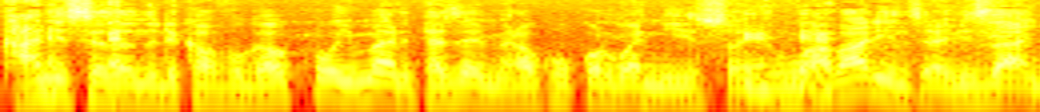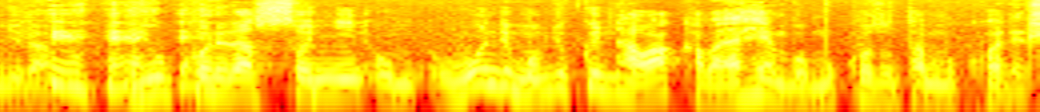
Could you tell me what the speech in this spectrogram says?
kandi isezerano rikavuga ko imana itazemera ko ukorwa n'isoni waba hari inzira bizanyuramo iyo ukorera soni ubundi mu by'ukuri ntawakaba yahemba umukozi utamukorera.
